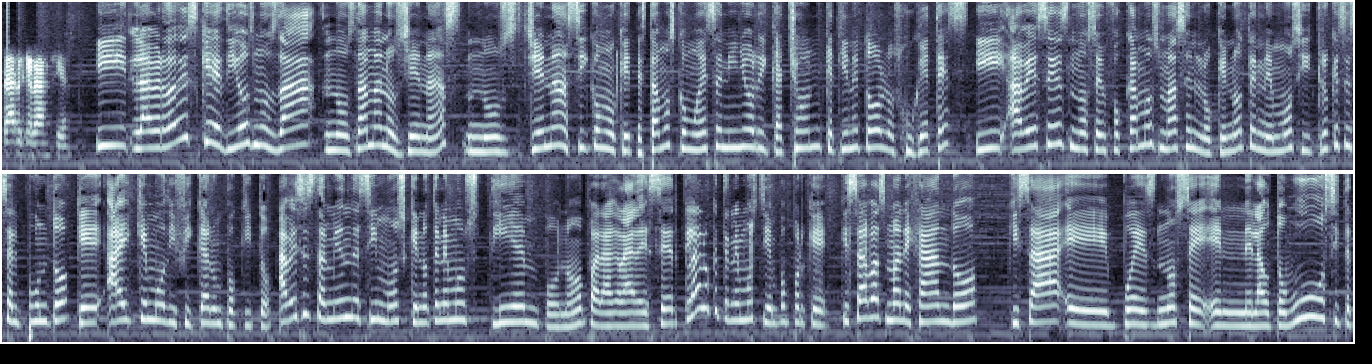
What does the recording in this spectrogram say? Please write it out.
dar gracias. Y la verdad es que Dios nos da, nos da manos llenas, nos llena así como que estamos como ese niño ricachón que tiene todos los juguetes y a veces nos enfocamos más en lo que no tenemos y creo que ese es el punto que hay que modificar un poquito. A veces también decimos que no tenemos tiempo, ¿no? Para agradecer. Claro que tenemos tiempo porque quizá vas manejando, quizá eh, pues no sé en el autobús si te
